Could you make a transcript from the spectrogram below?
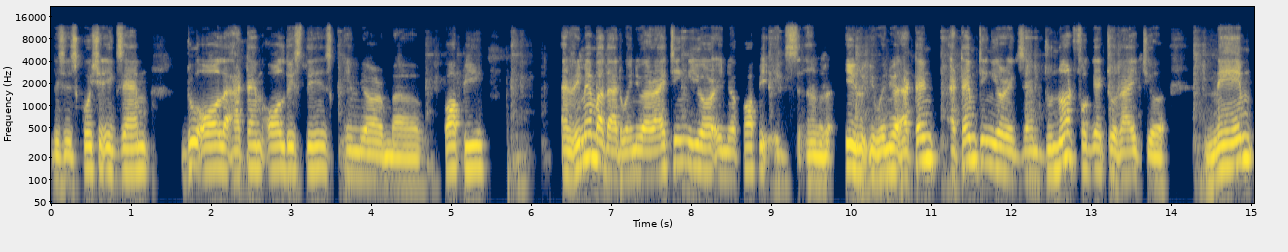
This is question exam. Do all the attempt all these things in your uh, copy and remember that when you are writing your in your copy, uh, when you are attempt, attempting your exam, do not forget to write your name,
